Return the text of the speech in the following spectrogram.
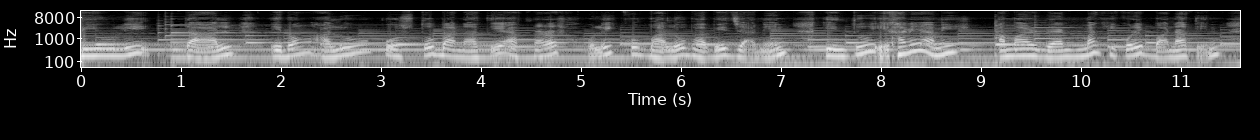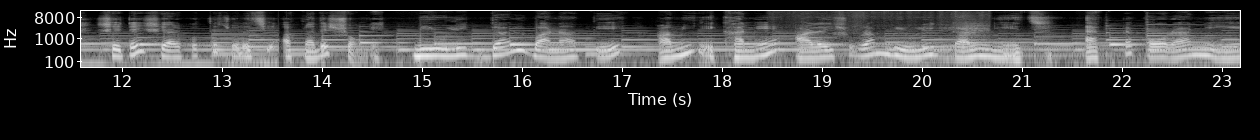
বিউলি, ডাল এবং আলু পোস্ত বানাতে আপনারা সকলেই খুব ভালোভাবে জানেন। কিন্তু এখানে আমি আমার গ্র্যান্ডমা কি করে বানাতেন সেটাই শেয়ার করতে চলেছি আপনাদের সঙ্গে। বিউলির ডাল বানাতে আমি এখানে আড়াইশো গ্রাম বিউলির ডাল নিয়েছি। একটা কড়া নিয়ে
